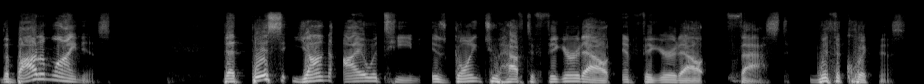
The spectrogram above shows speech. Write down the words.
The bottom line is that this young Iowa team is going to have to figure it out and figure it out fast with a quickness.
